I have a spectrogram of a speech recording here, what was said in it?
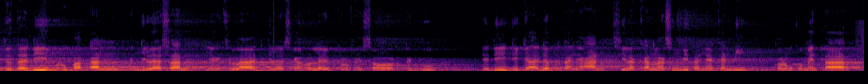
itu tadi merupakan penjelasan yang telah dijelaskan oleh Profesor Teguh. Jadi jika ada pertanyaan, silakan langsung ditanyakan di kolom komentar.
